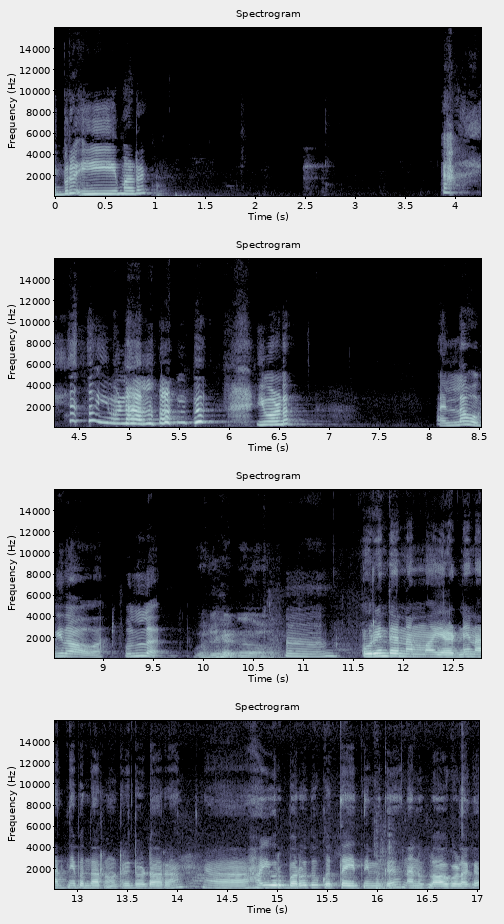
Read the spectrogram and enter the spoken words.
ಇಬ್ರು ಈ ಮಾಡ್ರಿ. ಇವಣ್ಣ ಅಲ್ಲ ಅಂತ. ಇವಣ ಎಲ್ಲ ಹೋಗಿದಾವ ಫುಲ್ ಊರಿಂದ ನಮ್ಮ ಎರಡನೇ ನಾದನೇ ಬಂದಾರ ನೋಡ್ರಿ ದೊಡ್ಡವ್ರ. ಇವ್ರಿಗೆ ಬರೋದು ಗೊತ್ತೈತೆ ನಿಮ್ಗೆ ನನ್ನ ವ್ಲಾಗ್ ಒಳಗೆ.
